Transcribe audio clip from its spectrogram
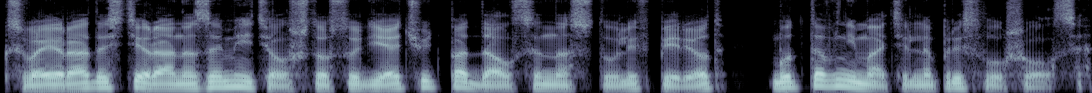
К своей радости рано заметил, что судья чуть подался на стуле вперед, будто внимательно прислушивался.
